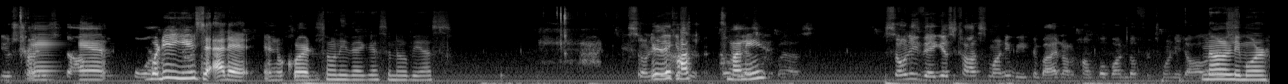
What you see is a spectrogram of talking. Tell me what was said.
He was trying to stop And what do you use to edit and record? Sony Vegas and OBS. Sony Does it Vegas cost and OBS money? Are the best. Sony Vegas costs money, but you can buy it on Humble Bundle for twenty dollars. Not anymore.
